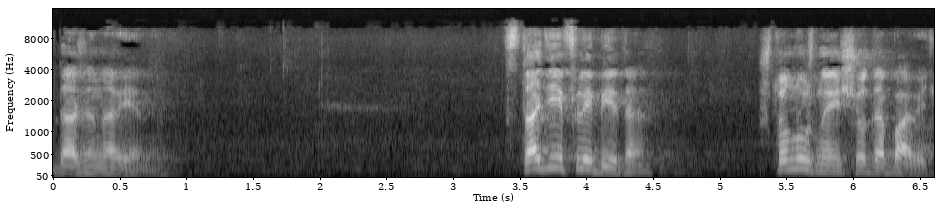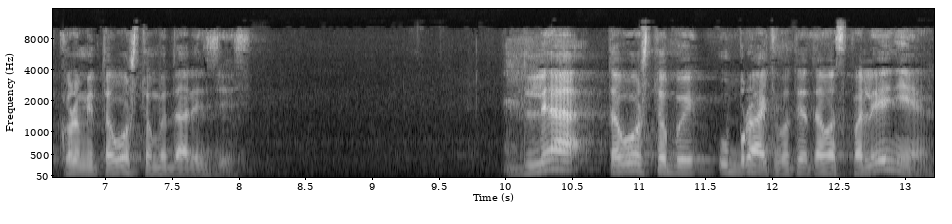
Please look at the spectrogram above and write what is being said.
Даже на вены. В стадии флебита, что нужно еще добавить, кроме того, что мы дали здесь? Для того, чтобы убрать вот это воспаление,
